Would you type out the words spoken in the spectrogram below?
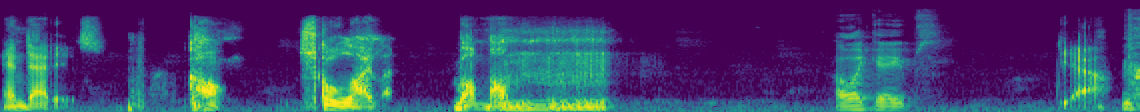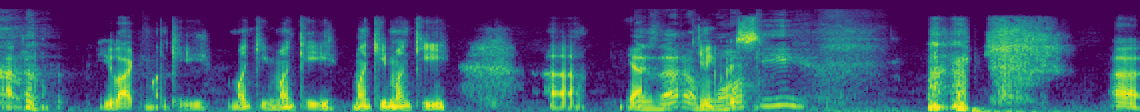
and that is Kong Skull Island. Bum, bum. I like apes. Yeah, I know. you like monkey, monkey, monkey, monkey, monkey. Uh, yeah. Is that a Anyways. monkey? Uh,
